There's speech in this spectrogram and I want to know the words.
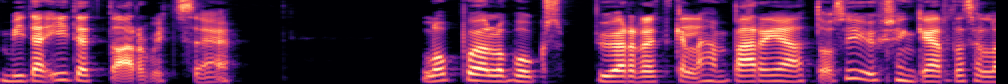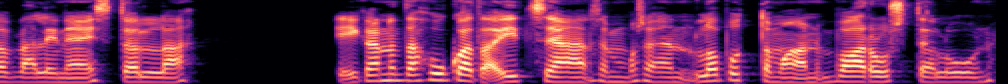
mitä itse tarvitsee. Loppujen lopuksi pyöräretkellähän pärjää tosi yksinkertaisella välineistöllä. Ei kannata hukata itseään semmoiseen loputtomaan varusteluun.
